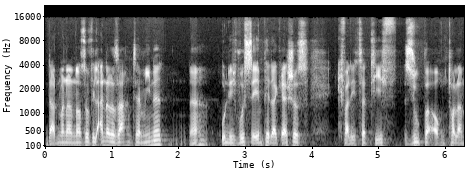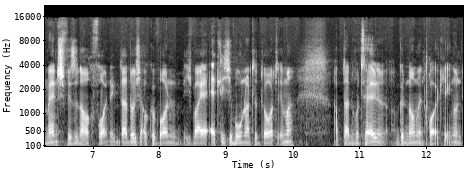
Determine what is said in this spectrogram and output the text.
da hat man dann noch so viele andere Sachen, Termine. Ne? Und ich wusste eben, Peter Greschus, qualitativ super, auch ein toller Mensch. Wir sind auch Freunde dadurch auch geworden. Ich war ja etliche Monate dort immer, habe dann ein Hotel genommen in Reutlingen und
